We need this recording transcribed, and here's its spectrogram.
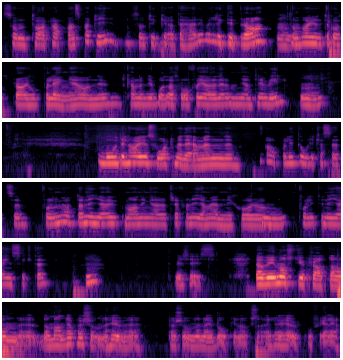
som tar pappans parti, som tycker att det här är väl riktigt bra. Mm. De har ju inte gått bra ihop på länge och nu kan de ju båda två få göra det de egentligen vill. Mm. Och Bodil har ju svårt med det, men ja, på lite olika sätt så får hon möta nya utmaningar och träffa nya människor och Mm. få lite nya insikter. Precis. Ja, vi måste ju prata om eh, de andra personerna, huvudpersonerna i boken också, eller hur Ofelia?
